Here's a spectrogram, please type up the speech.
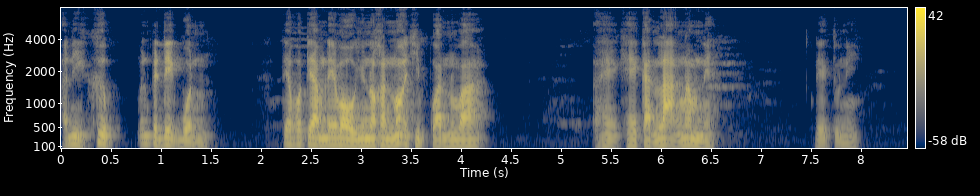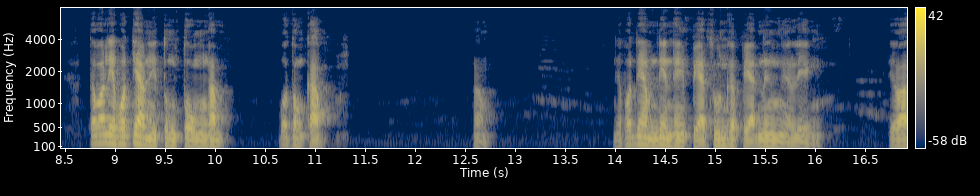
อันนี้คือมันเป็นเลขบน แต่พอเตรียมได้เว้าอยู่เนาะคันเนาะคลิปก่อนว่าให้ให้กันล่างนํเนี่ยเลขตัวนี้ แต่ว่าเลขพอเตรียมนี่ตรงๆครับบ่ต้องกลับครับเนี่ยพอเตรียมเน้นให้80กับ81เนี่ยเลขแต่ว่า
